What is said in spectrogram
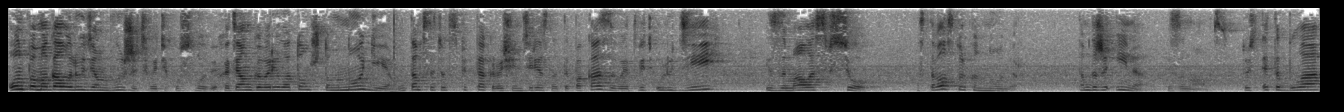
Он помогал людям выжить в этих условиях. Хотя он говорил о том, что многие, ну там, кстати, вот спектакль очень интересно это показывает, ведь у людей изымалось все. Оставался только номер. Там даже имя изымалось. То есть это была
